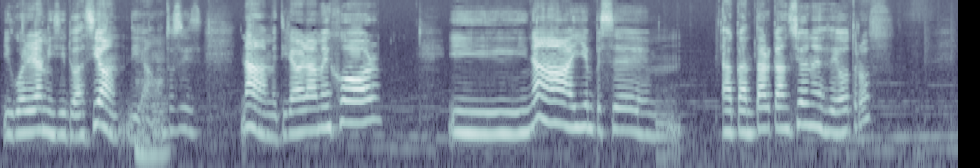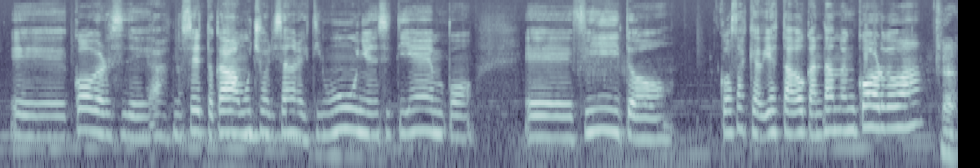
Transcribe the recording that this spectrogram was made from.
y cuál era mi situación, digamos. Entonces, nada, me tiraba la mejor y nada, ahí empecé mm, a cantar canciones de otros, eh, covers de, ah, no sé, tocaba mucho Lisandro Aristimuño en ese tiempo, eh, Fito, cosas que había estado cantando en Córdoba, Claro.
